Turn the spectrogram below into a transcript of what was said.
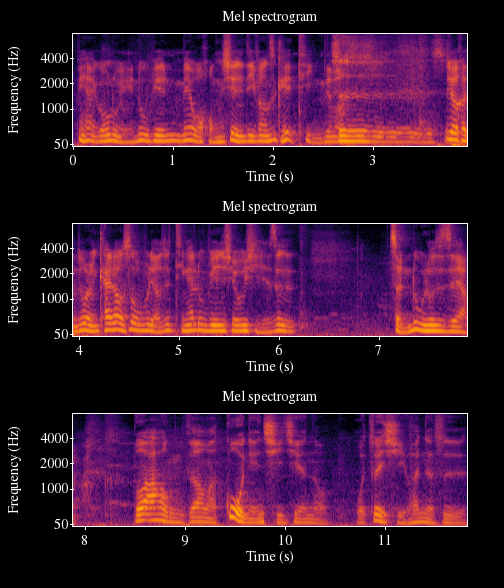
滨海公路你路边没有红线的地方是可以停的嘛，是是是是是是，就很多人开到受不了就停在路边休息，这个整路都是这样。不过阿红你知道吗？过年期间哦，我最喜欢的是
